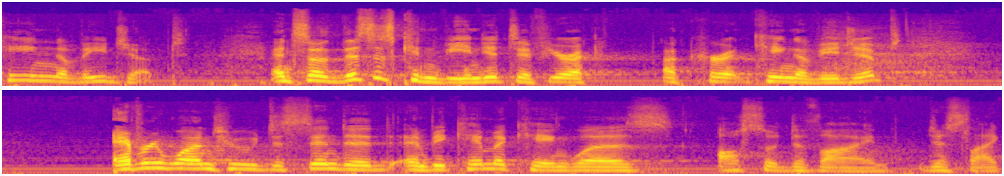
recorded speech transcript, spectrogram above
king of Egypt. And so this is convenient if you're a, a current king of Egypt. Everyone who descended and became a king was also divine, just like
